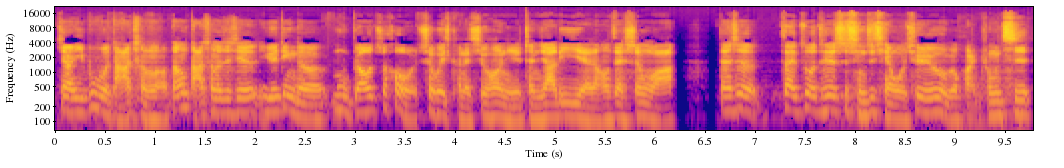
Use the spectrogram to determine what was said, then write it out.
这样一步步达成了。当达成了这些约定的目标之后，社会可能希望你成家立业，然后再生娃。但是在做这些事情之前，我却又有个缓冲期。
